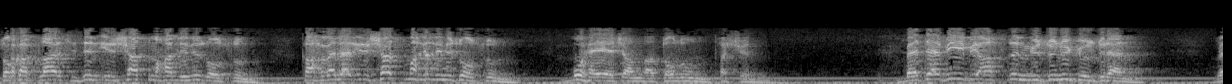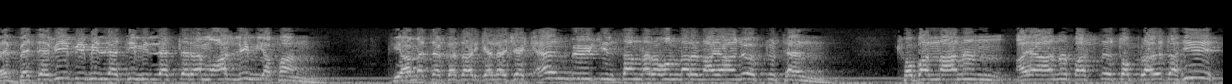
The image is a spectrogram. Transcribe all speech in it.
Sokaklar sizin irşat mahalliniz olsun. Kahveler irşat mahalliniz olsun. Bu heyecanla dolun, taşın. Bedevi bir asrın yüzünü güldüren ve bedevi bir milleti milletlere muallim yapan, kıyamete kadar gelecek en büyük insanlara onların ayağını öptürten, çobanlarının ayağını bastığı toprağı dahi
